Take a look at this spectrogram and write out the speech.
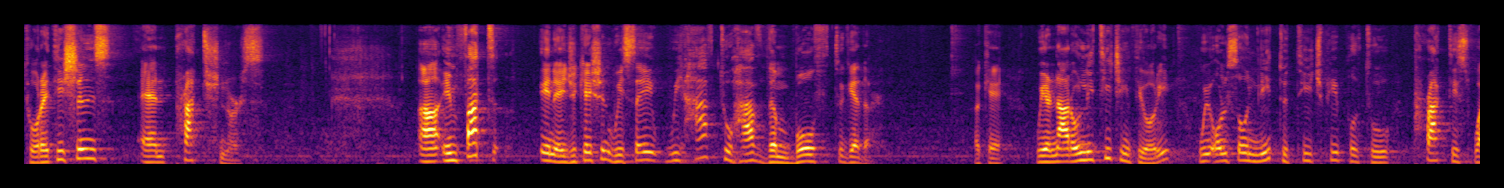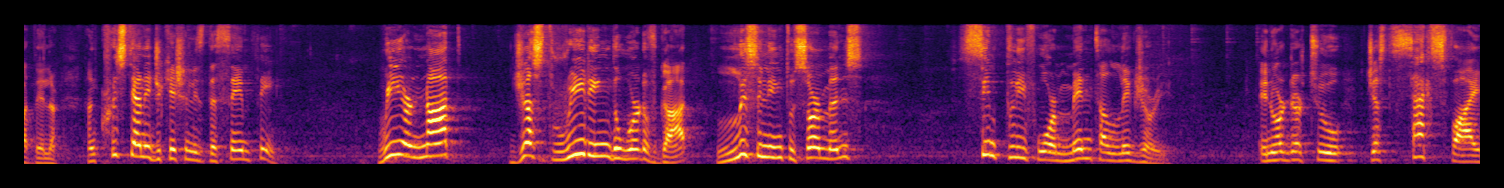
Theoreticians and practitioners. Uh, in fact, in education, we say we have to have them both together. Okay? We are not only teaching theory, we also need to teach people to practice what they learn. And Christian education is the same thing. We are not just reading the Word of God, listening to sermons simply for mental luxury, in order to just satisfy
